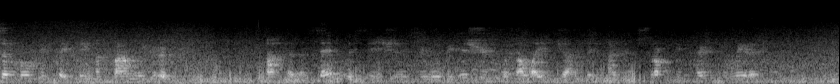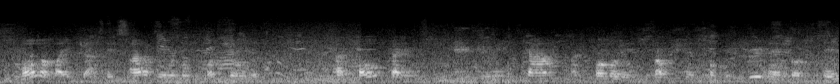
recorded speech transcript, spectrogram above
symbol depicting a family group. At an assembly station, you will be issued with a life jacket and instructed how to wear it. Smaller life jackets are available for children. At all times, you should remain calm and follow the instructions of the crew members in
